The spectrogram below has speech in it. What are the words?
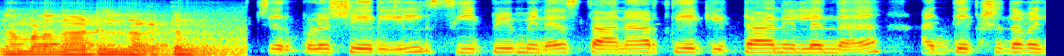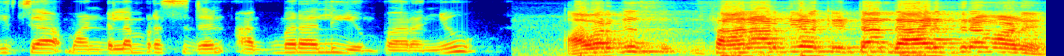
നമ്മുടെ നാട്ടിൽ നടക്കുന്നത്. ചെർപ്പുളശ്ശേരിയിൽ സി പി എമ്മിന് സ്ഥാനാർത്ഥിയെ കിട്ടാനില്ലെന്ന് അധ്യക്ഷത വഹിച്ച മണ്ഡലം പ്രസിഡന്റ് അക്ബർ അലിയും പറഞ്ഞു. അവർക്ക് സ്ഥാനാർത്ഥികൾ കിട്ടാൻ ദാരിദ്ര്യമാണ്.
